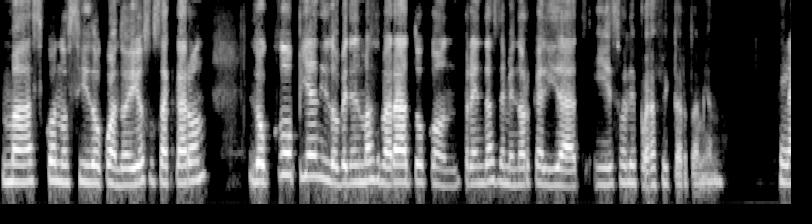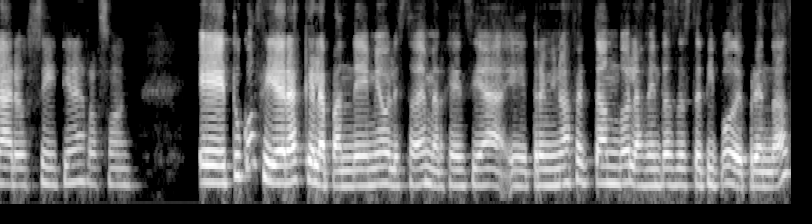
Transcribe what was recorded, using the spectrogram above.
más conocido cuando ellos lo sacaron, lo copian y lo venden más barato con prendas de menor calidad y eso le puede afectar también. Claro, sí, tienes razón. Eh, ¿Tú consideras que la pandemia o el estado de emergencia eh, terminó afectando las ventas de este tipo de prendas?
